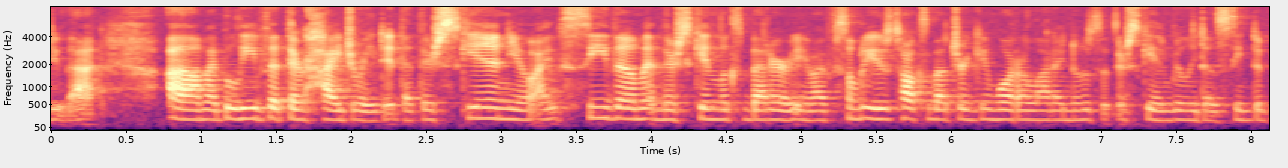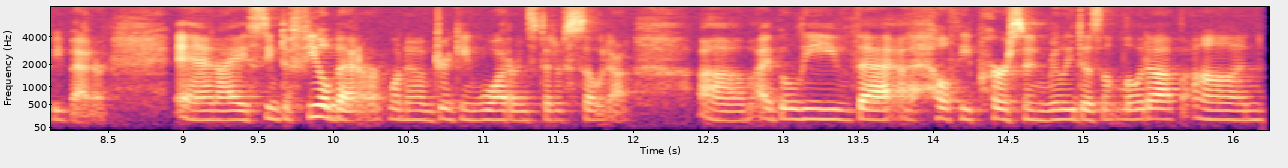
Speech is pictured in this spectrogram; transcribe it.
Do that. Um, I believe that they're hydrated, that their skin, you know, I see them and their skin looks better. You know, if somebody who talks about drinking water a lot, I notice that their skin really does seem to be better. And I seem to feel better when I'm drinking water instead of soda. Um, I believe that a healthy person really doesn't load up on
